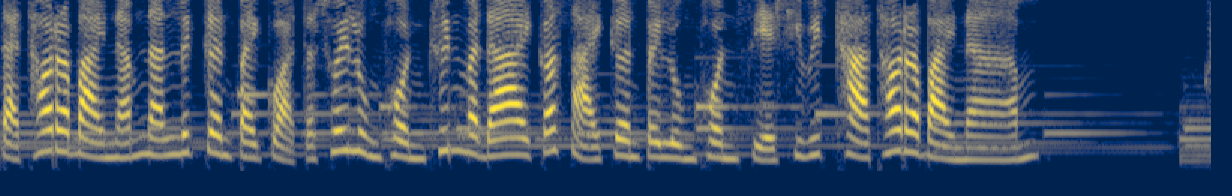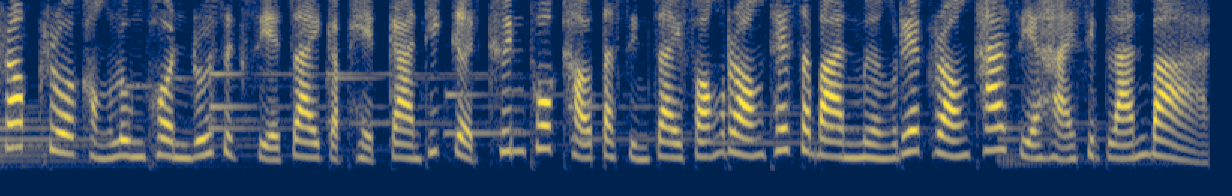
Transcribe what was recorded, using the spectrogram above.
แต่ท่อระบายน้ำนั้นลึกเกินไปกว่าจะช่วยลุงพลขึ้นมาได้ ก็สายเกินไปลุงพลเสียชีวิตคาท่อระบายน้ำ ครอบครัวของลุงพลรู้สึกเสียใจกับเหตุการณ์ที่เกิดขึ้นพวกเขาตัดสินใจฟ้องร้องเทศบาลเมืองเรียกร้องค่าเสียหาย 10 ล้านบาท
